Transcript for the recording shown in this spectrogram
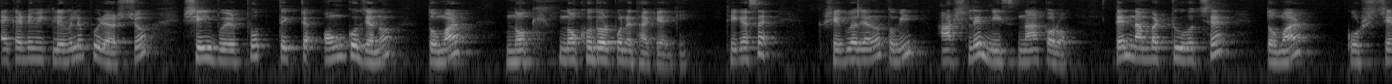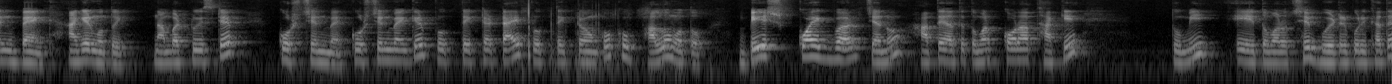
একাডেমিক লেভেলে পড়ে আসছো, সেই বইয়ের প্রত্যেকটা অঙ্ক যেন তোমার নখ, নখদর্পণে থাকে আর কি। ঠিক আছে? সেগুলো যেন তুমি আসলে মিস না করো। দেন নাম্বার টু হচ্ছে তোমার কোশ্চেন ব্যাংক আগের মতোই। Number two step question bank question ব্যাংকের প্রত্যেকটা টাইপ প্রত্যেকটা অঙ্ক খুব ভালো মতো বেশ কয়েকবার যেন হাতে হাতে তোমার করা থাকে। তুমি এ তোমার হচ্ছে বুয়েটের পরীক্ষাতে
